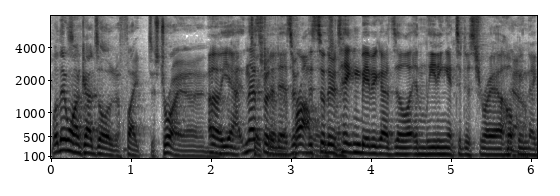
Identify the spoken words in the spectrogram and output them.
Well they want godzilla to fight destoroyah and Oh yeah, and that's take what care it of is. the so they're yeah. taking Baby Godzilla and leading it to Destoroyah, hoping Yeah. that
